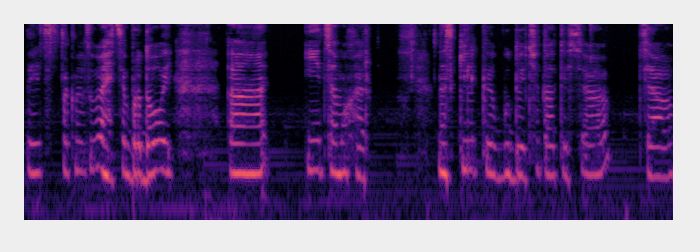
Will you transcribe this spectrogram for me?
здається, так називається, бордовий. Е, і це мохер. Наскільки буде читатися ця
